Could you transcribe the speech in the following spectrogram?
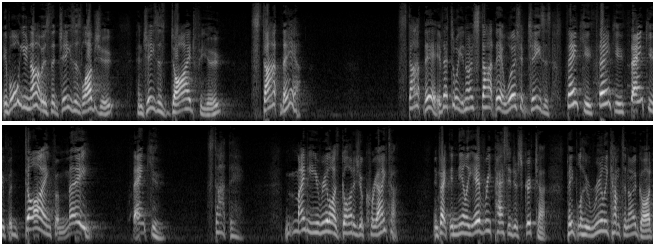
If all you know is that Jesus loves you and Jesus died for you, start there. Start there. If that's all you know, start there. Worship Jesus. Thank you, thank you, thank you for dying for me. Thank you. Start there. Maybe you realize God is your creator. In fact, in nearly every passage of Scripture, people who really come to know God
